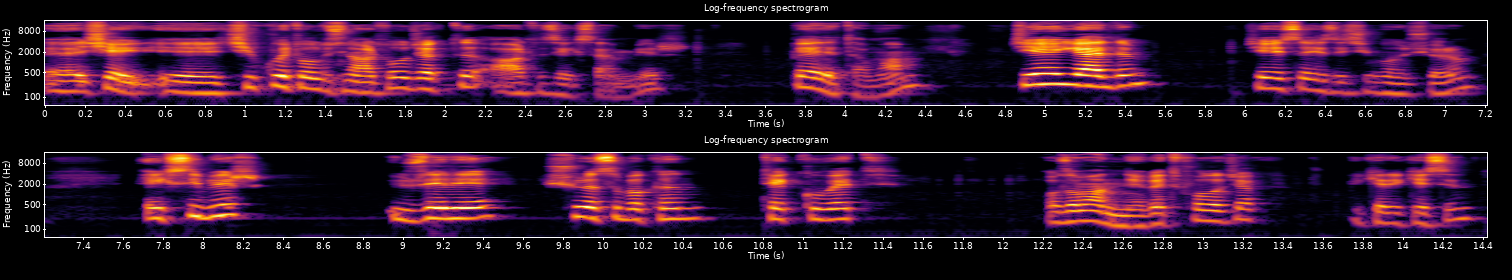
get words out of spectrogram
e, şey e, çift kuvvet olduğu için artı olacaktı. Artı 81. B de tamam. C'ye geldim. C sayısı için konuşuyorum. Eksi 1 üzeri şurası bakın tek kuvvet. O zaman negatif olacak. Bir kere kesin.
